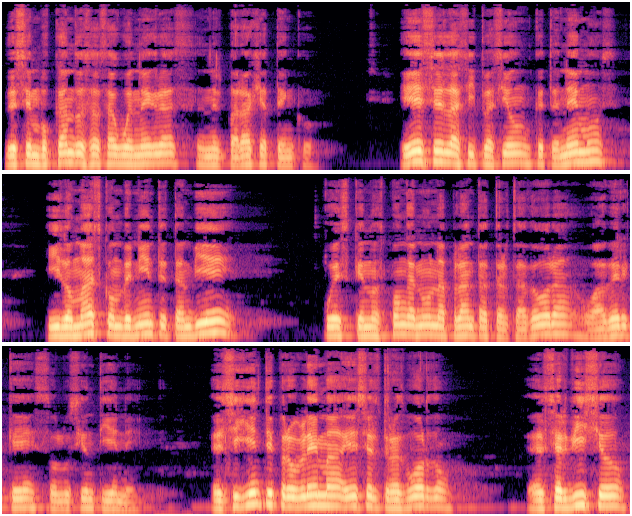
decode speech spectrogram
desembocando esas aguas negras en el paraje Atenco. Esa es la situación que tenemos y lo más conveniente también, pues que nos pongan una planta tratadora o a ver qué solución tiene. El siguiente problema es el transbordo, el servicio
